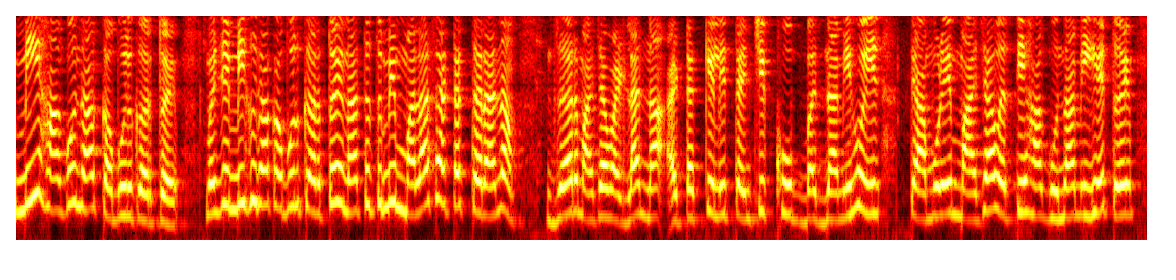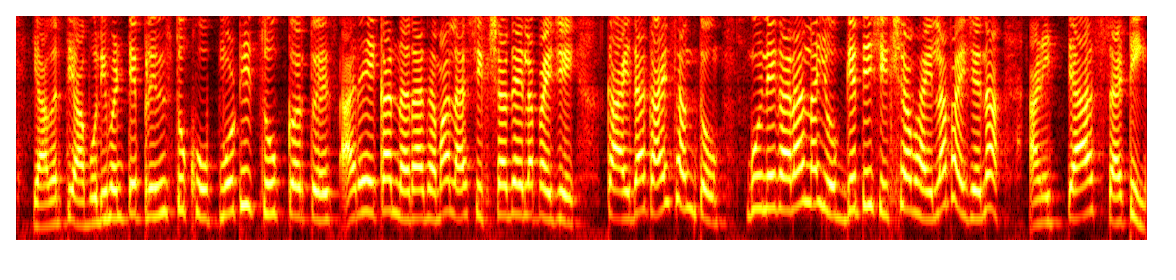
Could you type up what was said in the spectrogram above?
मी हा गुन्हा कबूल करतोय. म्हणजे मी गुन्हा कबूल करतोय ना तर तुम्ही मलाच अटक करा ना. जर माझ्या वडिलांना अटक केली त्यांची खूप बदनामी होईल. त्यामुळे माझ्यावरती हा गुन्हा मी घेतोय. यावरती आबोली म्हणते प्रिन्स तू खूप मोठी चूक करतोयस. अरे एका नराधमाला शिक्षा द्यायला पाहिजे. कायदा काय सांगतो? गुन्हेगाराला योग्य ती शिक्षा व्हायला पाहिजे ना. आणि त्यासाठी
